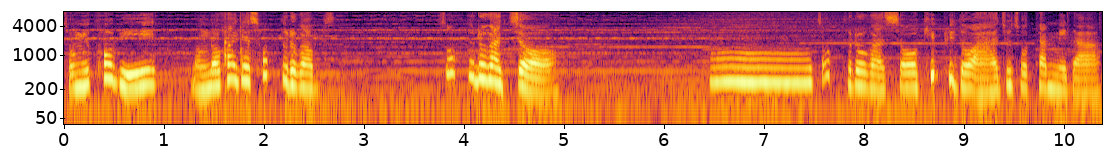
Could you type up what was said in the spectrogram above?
종이컵이 넉넉하게 쏙 들어가 쏙 들어갔죠. 어, 쏙 들어가서 깊이도 아주 좋답니다.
